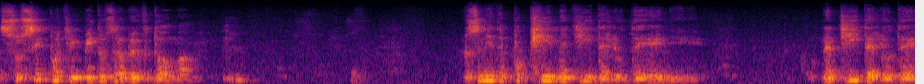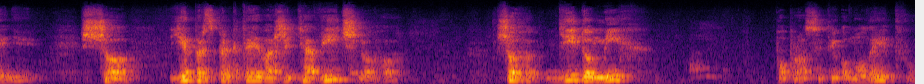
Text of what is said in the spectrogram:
сусід потім біду зробив вдома. Розумієте, поки не дійде людині, не дійде людині, що є перспектива життя вічного, що дідо міг попросити о молитву.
